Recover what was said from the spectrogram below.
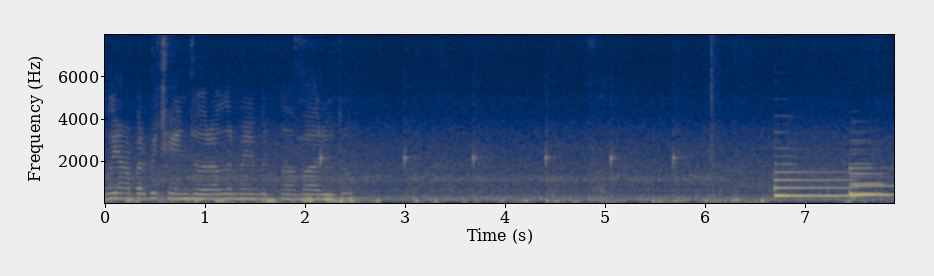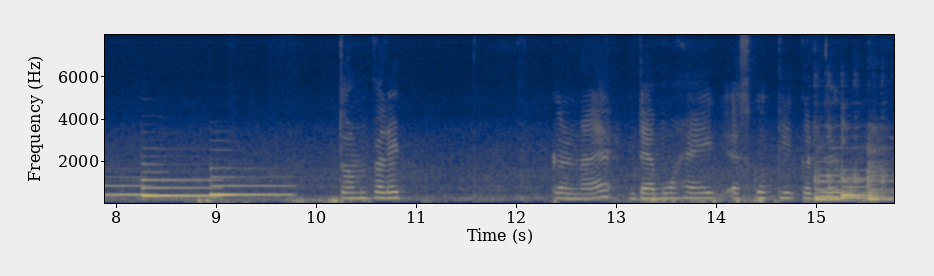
तो यहाँ पर भी चेंज हो रहा है, अगर मैं बता पा रही हूँ तो। तो हमें पहले करना है डेमो है इसको क्लिक करते हैं।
